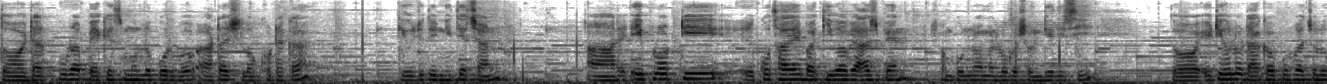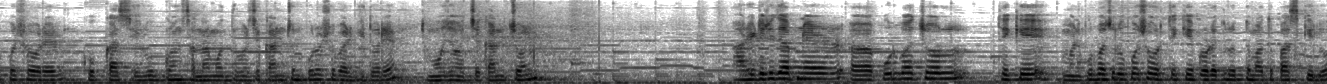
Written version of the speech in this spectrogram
তো এটার পুরো প্যাকেজ মূল্য পড়বে আঠাশ লক্ষ টাকা। কেউ যদি নিতে চান, আর এই প্লটটি কোথায় বা কীভাবে আসবেন, সম্পূর্ণ আমার লোকেশন দিয়ে দিছি। তো এটি হলো ঢাকা পূর্বাঞ্চল উপশহরের খুব কাছে রূপগঞ্জ থানার মধ্যে পড়ছে কাঞ্চন পৌরসভার ভিতরে। মৌজা হচ্ছে কাঞ্চন। আর এটা যদি আপনার পূর্বাঞ্চল থেকে মানে পূর্বাঞ্চল উপশহর থেকে প্লটের দূরত্ব মাত্র পাঁচ কিলো।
